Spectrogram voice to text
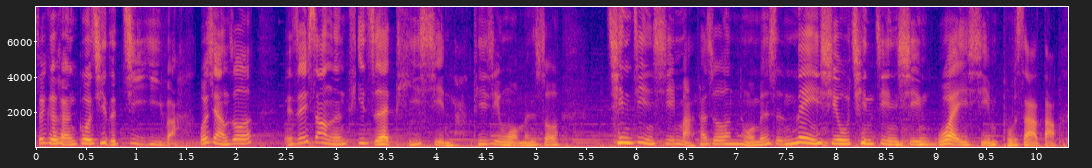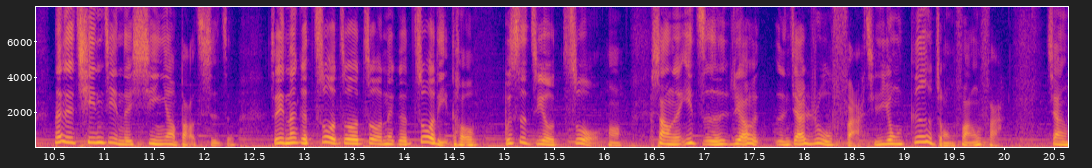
这个可能过去的记忆吧。我想说，哎，这上人一直在提醒，提醒我们说，清净心嘛。他说，我们是内修清净心，外行菩萨道。那个清净的心要保持着，所以那个做做做，那个做里头不是只有做哈。上人一直要人家入法，其实用各种方法，像。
